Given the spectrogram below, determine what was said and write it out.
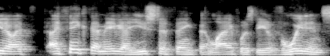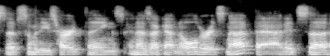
you know, I, I think that maybe I used to think that life was the avoidance of some of these hard things. And as I've gotten older, it's not that. It's uh,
